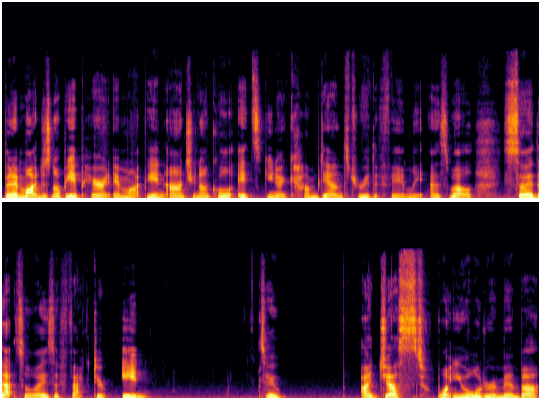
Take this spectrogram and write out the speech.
but it might just not be a parent; it might be an auntie and uncle. It's you know, come down through the family as well. So that's always a factor in. So I just want you all to remember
